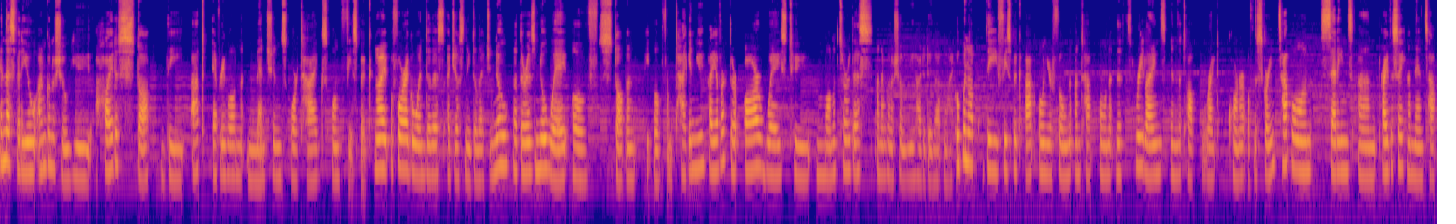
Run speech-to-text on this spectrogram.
In this video, I'm going to show you how to stop the at everyone mentions or tags on Facebook. Now, before I go into this, I just need to let you know that there is no way of stopping people from tagging you. However, there are ways to monitor this, and I'm going to show you how to do that now. Open up the Facebook app on your phone and tap on the three lines in the top right corner of the screen. Tap on settings and privacy and then tap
